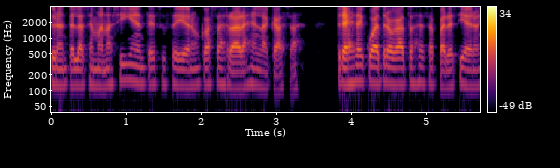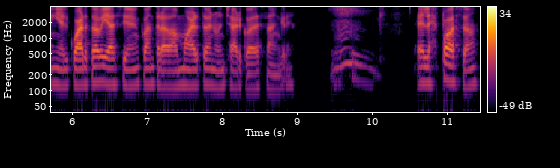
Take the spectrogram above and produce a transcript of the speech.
durante la semana siguiente sucedieron cosas raras en la casa. Tres de cuatro gatos desaparecieron y el cuarto había sido encontrado muerto en un charco de sangre. Mm. El esposo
